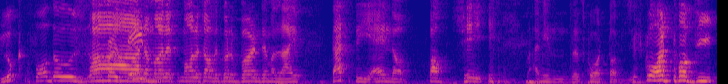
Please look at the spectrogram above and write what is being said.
Look for those Ah, first the aids. Molot- Molotov is going to burn them alive. That's the end of PUBG. I mean, the squad PUBG. Squad PUBG.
